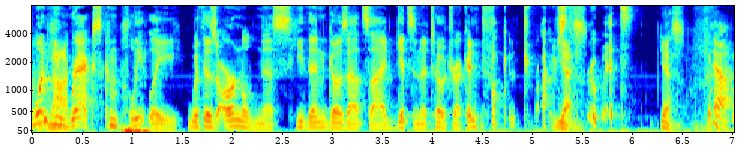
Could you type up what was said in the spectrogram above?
secret one he wrecks completely with his Arnoldness. He then goes outside, gets in a tow truck, and fucking drives Yes. through it. Yes, Yeah.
